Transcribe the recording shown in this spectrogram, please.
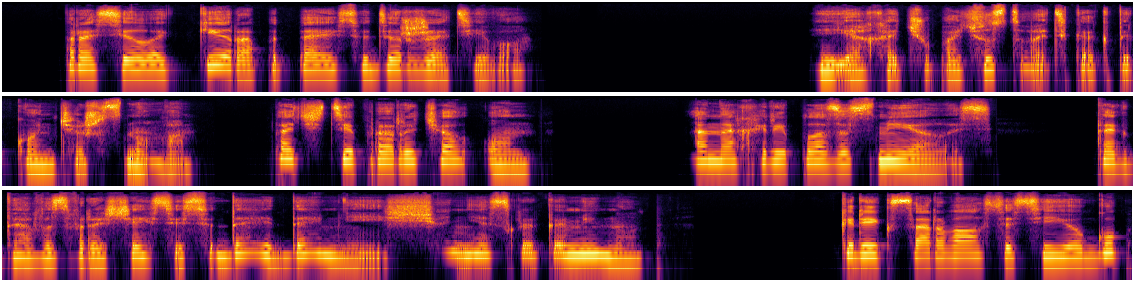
— просила Кира, пытаясь удержать его. «Я хочу почувствовать, как ты кончишь снова», — почти прорычал он. Она хрипло засмеялась. «Тогда возвращайся сюда и дай мне еще несколько минут». Крик сорвался с ее губ,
